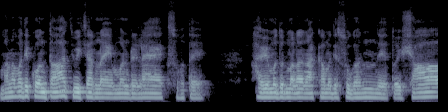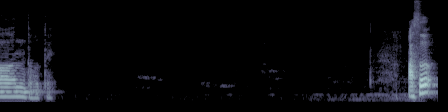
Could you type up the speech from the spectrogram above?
मनामध्ये कोणताच विचार नाही मन रिलॅक्स होतंय. हवेमधून मला नाकामध्ये सुगंध येतोय शांत होतंय. असं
